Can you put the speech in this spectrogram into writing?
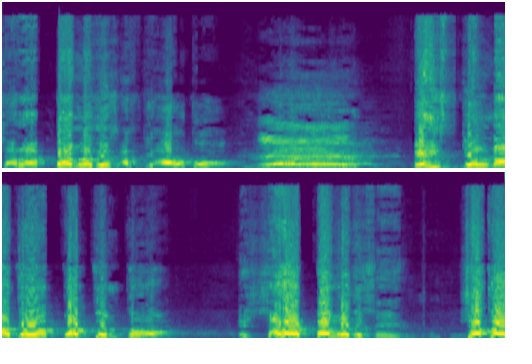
সারা বাংলাদেশ আজকে আহত। না দেওয়া পর্যন্ত এই সারা বাংলাদেশের সকল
